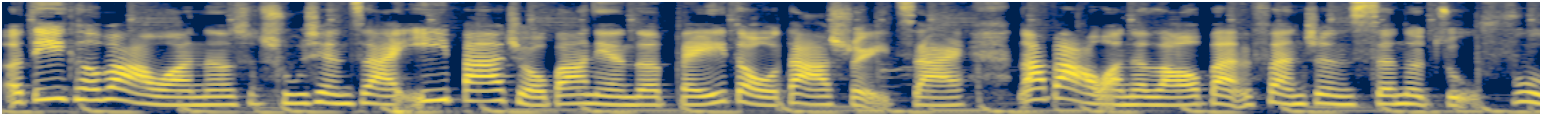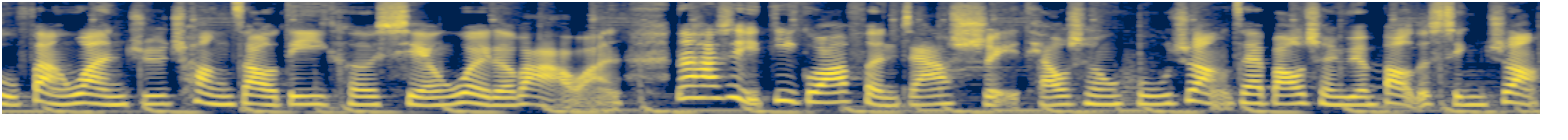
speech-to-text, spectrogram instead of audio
而第一颗霸王呢，是出现在一八九八年的北斗大水灾。那霸王的老板范正森的祖父范万居创造第一颗咸味的霸王。那它是以地瓜粉加水调成糊状，再包成元宝的形状，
